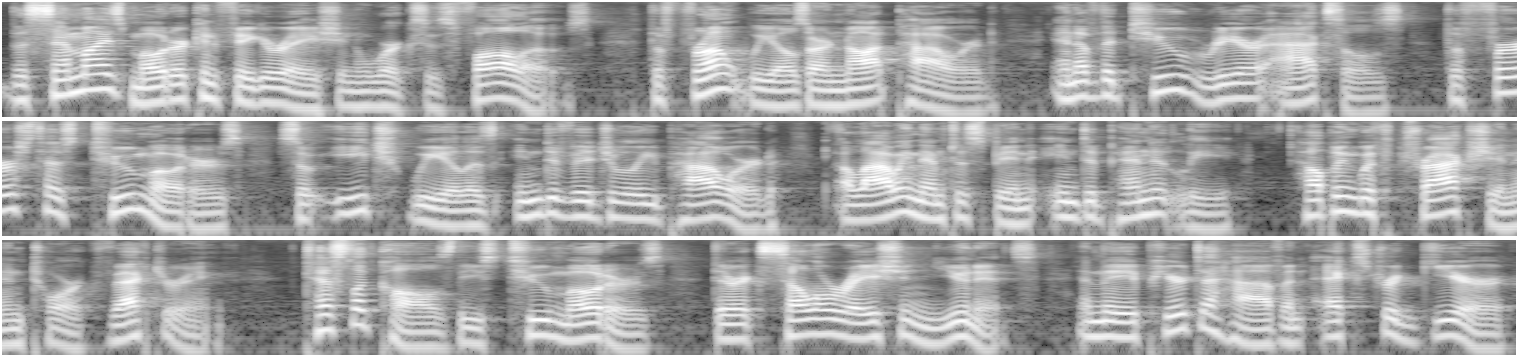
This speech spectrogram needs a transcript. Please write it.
The Semi's motor configuration works as follows. The front wheels are not powered, and of the two rear axles, The first has two motors, so each wheel is individually powered, allowing them to spin independently, helping with traction and torque vectoring. Tesla calls these two motors their acceleration units, and they appear to have an extra gear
